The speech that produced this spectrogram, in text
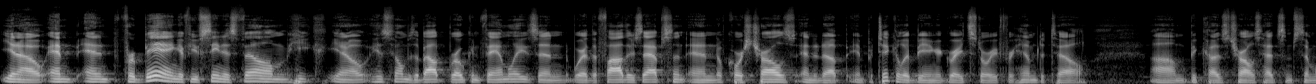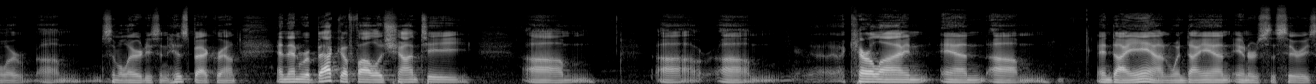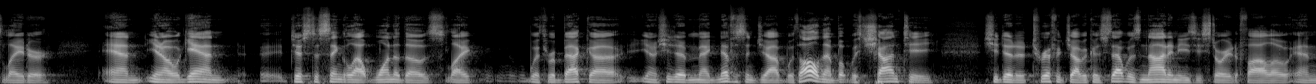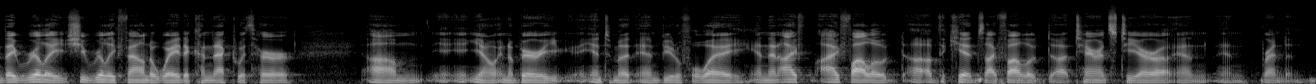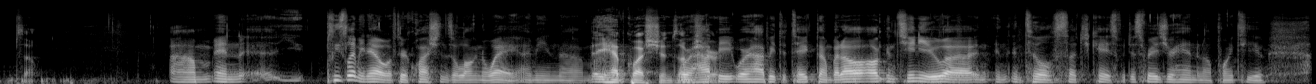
you know, and, and for Bing, if you've seen his film, he, you know, his film is about broken families and where the father's absent. And of course, Charles ended up in particular being a great story for him to tell um, because Charles had some similar um, similarities in his background. And then Rebecca followed Chanti, um, uh, um, Caroline, and um, and Diane when Diane enters the series later. And you know, again, uh, just to single out one of those, like with Rebecca, you know, she did a magnificent job with all of them, but with Chanti, she did a terrific job because that was not an easy story to follow, and they really, she really found a way to connect with her, um, you know, in a very intimate and beautiful way. And then I, I followed uh, of the kids, I followed uh, Terrence, Tiara, and and Brendan. So. Um, and uh, you, please let me know if there are questions along the way. I mean, um, They have questions, I'm we're sure. happy. We're happy to take them, but I'll, I'll continue uh, in, in, until such case. But just raise your hand and I'll point to you.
